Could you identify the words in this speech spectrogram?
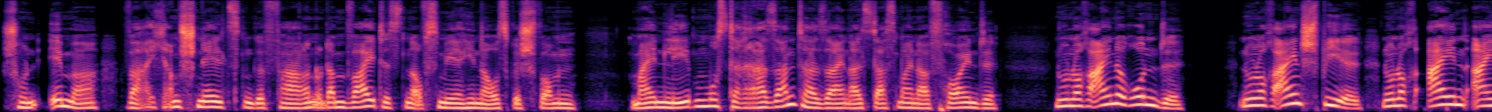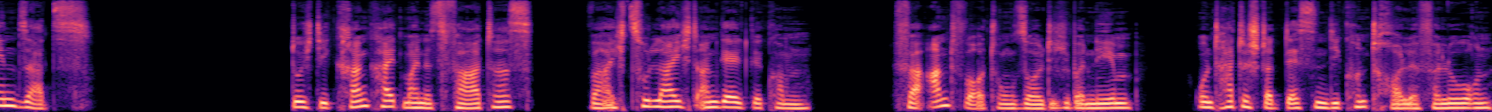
Schon immer war ich am schnellsten gefahren und am weitesten aufs Meer hinausgeschwommen. Mein Leben musste rasanter sein als das meiner Freunde. Nur noch eine Runde, nur noch ein Spiel, nur noch ein Einsatz. Durch die Krankheit meines Vaters war ich zu leicht an Geld gekommen. Verantwortung sollte ich übernehmen und hatte stattdessen die Kontrolle verloren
